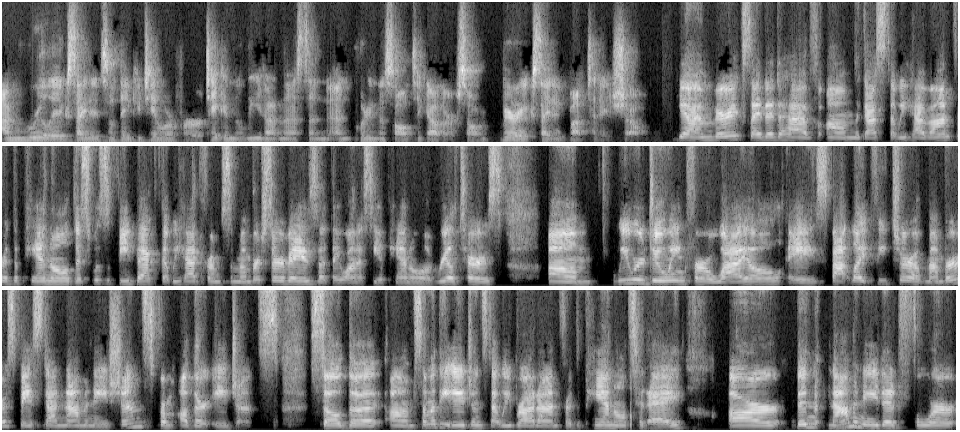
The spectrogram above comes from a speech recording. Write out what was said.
I'm really excited. So thank you, Taylor, for taking the lead on this and, and putting this all together. So I'm very excited about today's show yeah, I'm very excited to have um, the guests that we have on for the panel. This was feedback that we had from some member surveys that they want to see a panel of realtors. Um, we were doing for a while a spotlight feature of members based on nominations from other agents. So the um, some of the agents that we brought on for the panel today are been nominated for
